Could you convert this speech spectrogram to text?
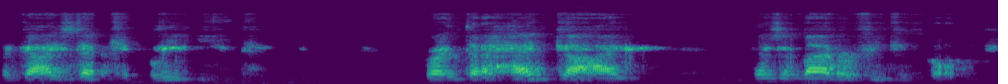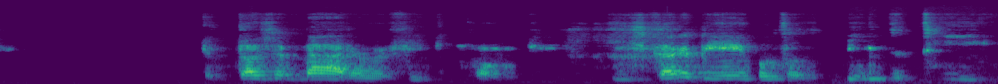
the guys that can lead. Right? The head guy doesn't matter if he can coach. It doesn't matter if he can coach. He's got to be able to lead the team.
